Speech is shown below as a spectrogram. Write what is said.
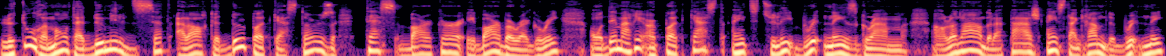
Le tout remonte à 2017 alors que deux podcasteuses, Tess Barker et Barbara Gray, ont démarré un podcast intitulé Britney's Gram, en l'honneur de la page Instagram de Britney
